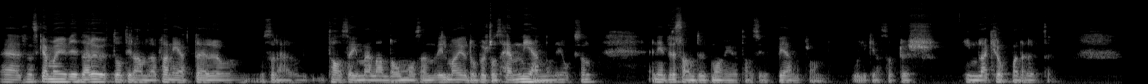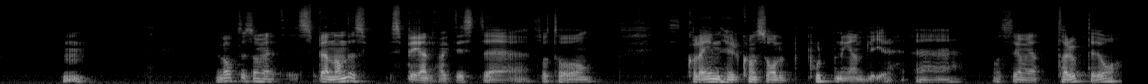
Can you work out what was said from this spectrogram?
Eh, sen ska man ju vidare ut till andra planeter och, och sådär och ta sig mellan dem och sen vill man ju då förstås hem igen och det är också en, en intressant utmaning att ta sig upp igen från olika sorters himlakroppar där ute. Mm. Det låter som ett spännande spel faktiskt. Eh, får ta kolla in hur konsolportningen blir eh, och se om jag tar upp det då.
